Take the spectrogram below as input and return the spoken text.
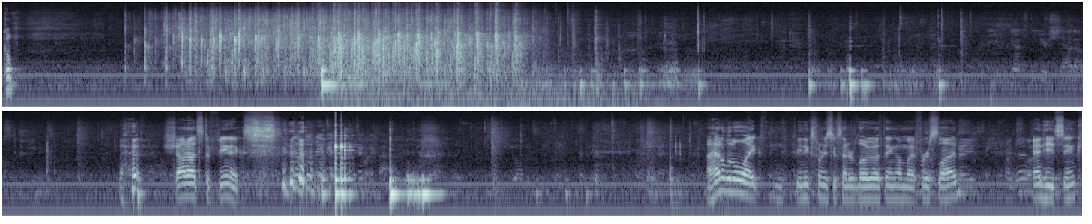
Cool. Got to do your shout outs to Phoenix. had a little like Phoenix 2600 logo thing on my first slide and heat heatsink.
